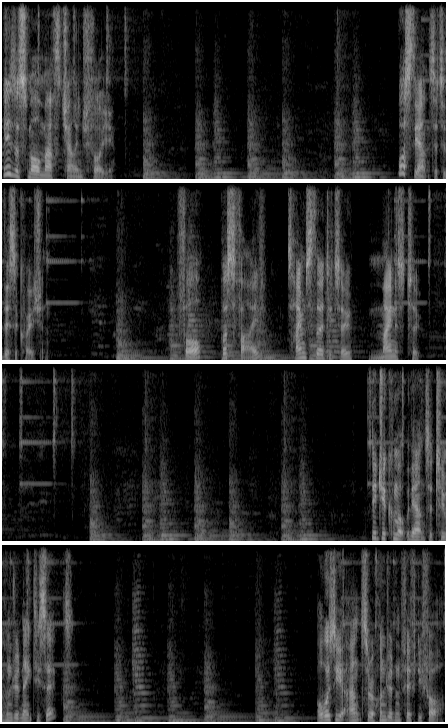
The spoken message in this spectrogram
Here's a small maths challenge for you. What's the answer to this equation? 4 plus 5 times 32 minus 2. Did you come up with the answer 286? Or was your answer 154?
